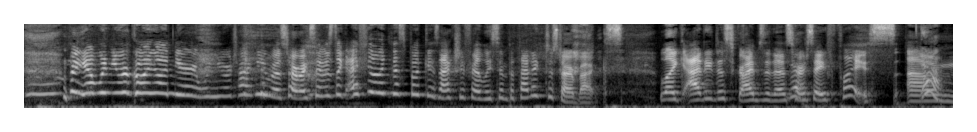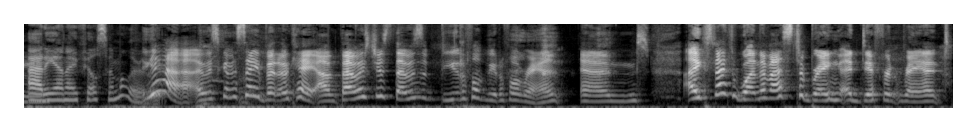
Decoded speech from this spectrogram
But yeah, when you were going on your when you were talking about Starbucks, I was like, I feel like this book is actually fairly sympathetic to Starbucks. Like Addie describes it as her safe place. Um, yeah, Addie and I feel similar. Yeah, I was gonna say, but okay, um, that was just that was a beautiful, beautiful rant, and I expect one of us to bring a different rant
